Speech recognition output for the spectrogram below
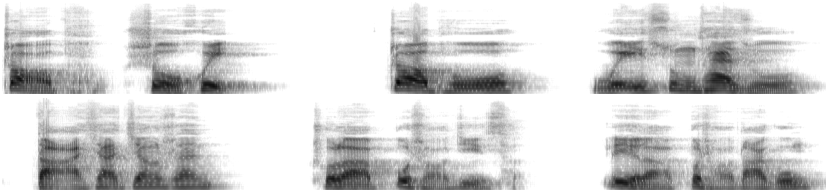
赵普受贿，赵普为宋太祖打下江山，出了不少计策，立了不少大功。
